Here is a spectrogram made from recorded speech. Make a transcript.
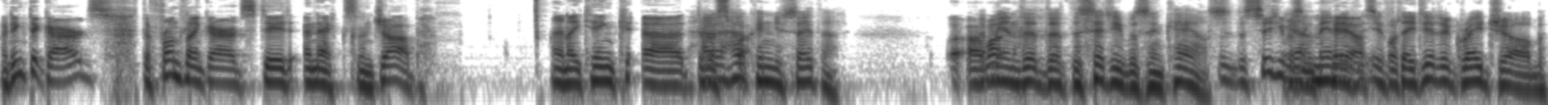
I think the guards, the frontline guards, did an excellent job, and I think uh, how, how, can you say that? Uh, I mean, the, the, the city was in chaos. The city was yeah, in I mean, chaos. If, if they did a great job,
